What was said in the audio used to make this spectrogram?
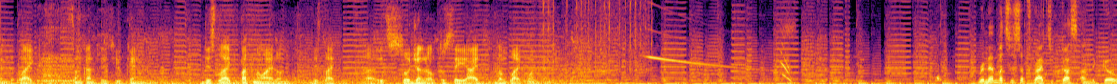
and like some countries you can dislike but no i don't dislike uh, it's so general to say i don't like one country Remember to subscribe to Gus on the Go.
